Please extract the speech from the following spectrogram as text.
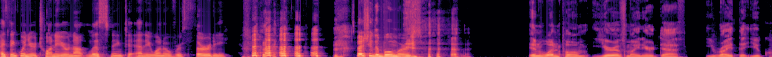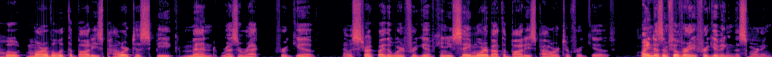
I think when you're 20, you're not listening to anyone over 30, especially the boomers. In one poem, Year of My Near Death, you write that you, quote, marvel at the body's power to speak, mend, resurrect, forgive. I was struck by the word forgive. Can you say more about the body's power to forgive? Mine doesn't feel very forgiving this morning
